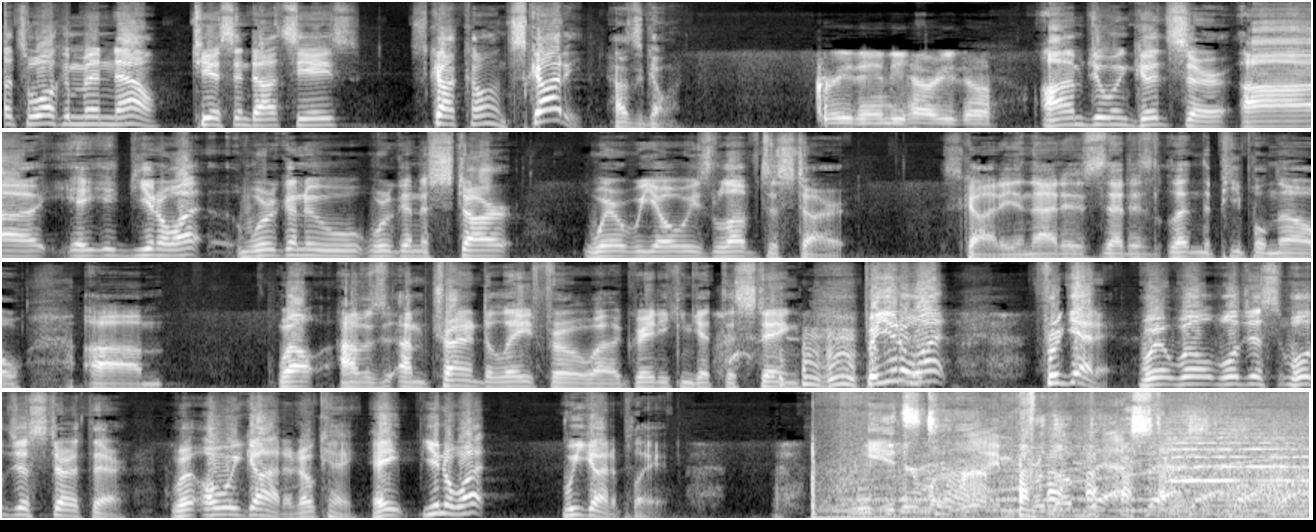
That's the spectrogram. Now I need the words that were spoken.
Let's welcome in now TSN.ca's Scott Cullen. Scotty, how's it going? Great, Andy. How are you doing? I'm doing good, sir. Uh, you know what? We're gonna we're gonna start where we always love to start, Scotty, and that is that is letting the people know. Um, well, I was I'm trying to delay for uh, Grady can get the sting, but you know what? Forget it. We'll, we'll we'll just we'll just start there. We're, oh, we got it. Okay. Hey, you know what? We got to play it. It's time for the best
